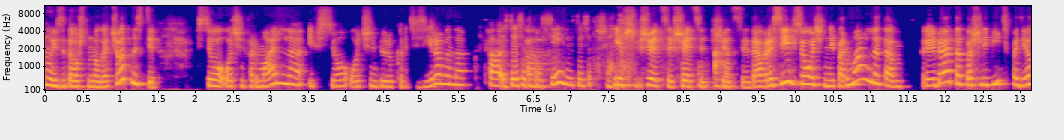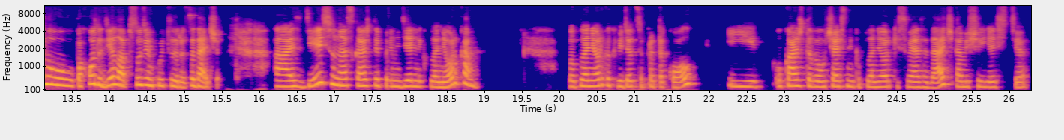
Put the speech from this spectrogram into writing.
ну, из-за того, что много отчетности, все очень формально и все очень бюрократизировано. А здесь это а, в России или здесь это в Швеции? Нет, в Швеции, в Швеции, в Швеции, да. В России все очень неформально, там ребята пошли пить по делу, по ходу дела обсудим какую-то задачу. А здесь у нас каждый понедельник планерка. По планерках ведется протокол, и у каждого участника планерки своя задача. Там еще есть э,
